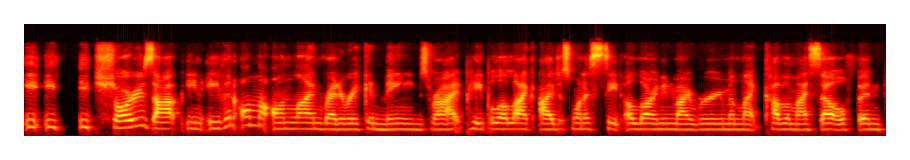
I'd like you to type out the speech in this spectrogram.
it, it it shows up in even on the online rhetoric and memes right? People are like i just want to sit alone in my room and like cover myself and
